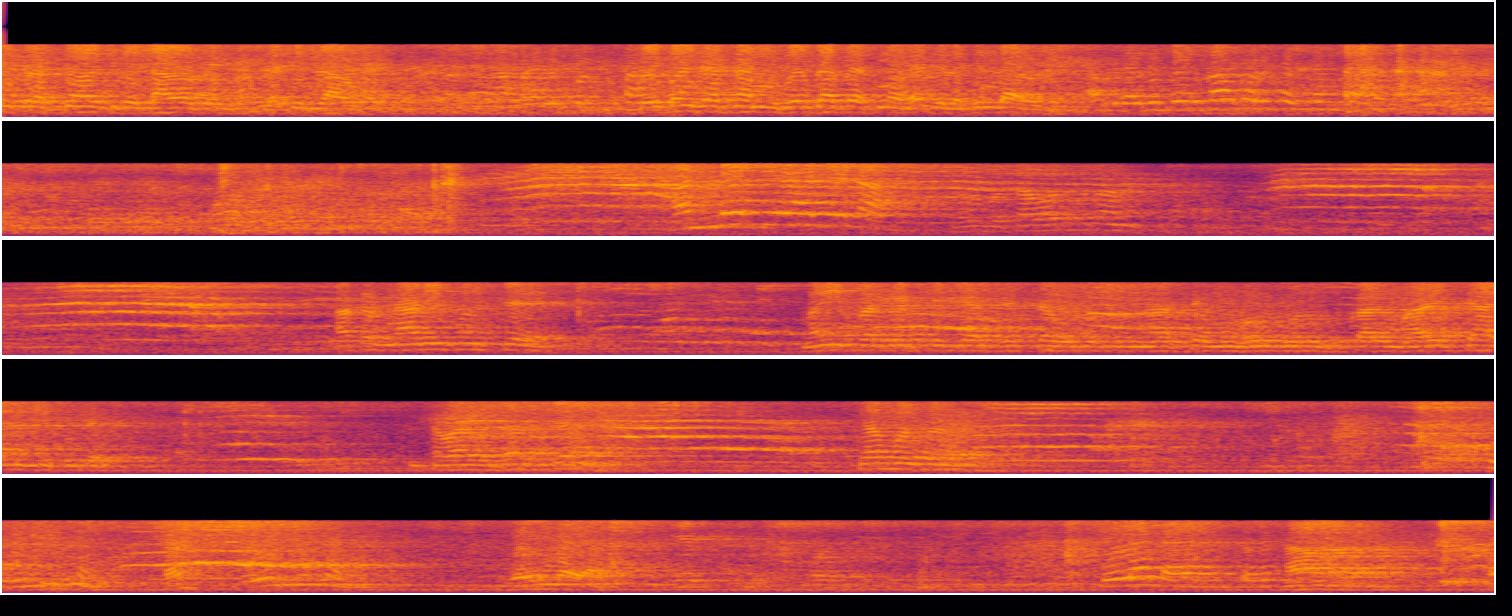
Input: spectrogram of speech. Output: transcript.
પ્રશ્ન હોય તો લાવો તો લખી લાવો કોઈ પણ જાતના મુજબના પ્રશ્ન હોય તો લખી લાવો અંદર બિરાજેલા આ તો જ્ઞાની પુરુષ છે મહી પ્રગટ થઈ ગયા છે સૌ બધું નાસ્તે હું હોઉં બોલું છું કારણ મારે ત્યાં લીધી ખૂટે તમારે બધા છે ને ક્યાં બોલતો હા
